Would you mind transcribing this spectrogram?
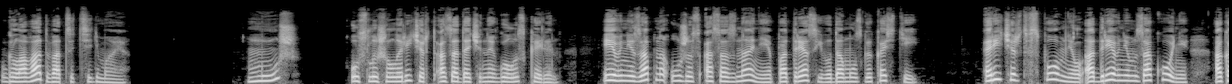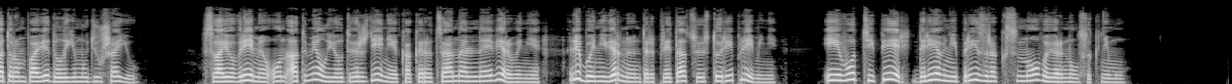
Глава двадцать седьмая «Муж?» — услышал Ричард озадаченный голос Кэлен, и внезапно ужас осознания потряс его до мозга костей. Ричард вспомнил о древнем законе, о котором поведала ему Дюшаю. В свое время он отмел ее утверждение как иррациональное верование, либо неверную интерпретацию истории племени. И вот теперь древний призрак снова вернулся к нему.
